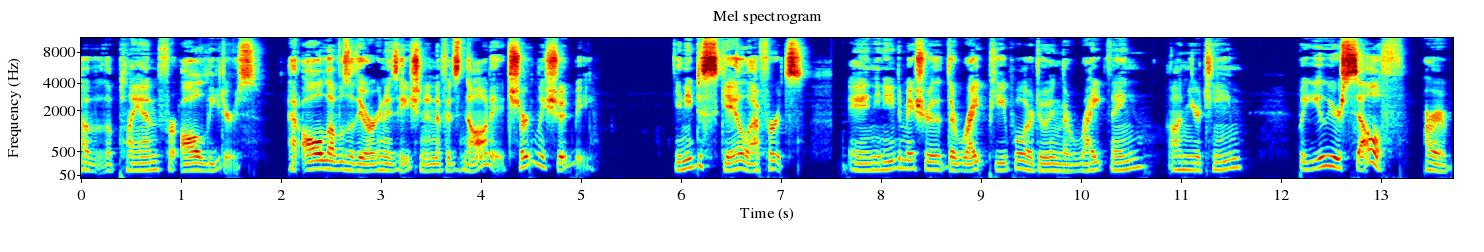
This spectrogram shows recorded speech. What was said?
of the plan for all leaders at all levels of the organization. And if it's not, it certainly should be. You need to scale efforts and you need to make sure that the right people are doing the right thing on your team, but you yourself are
